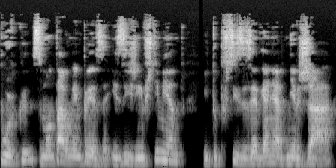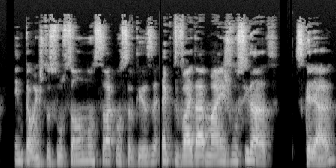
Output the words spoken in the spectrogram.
porque se montar uma empresa exige investimento e tu precisas é de ganhar dinheiro já, então esta solução não será com certeza a que te vai dar mais velocidade. Se calhar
